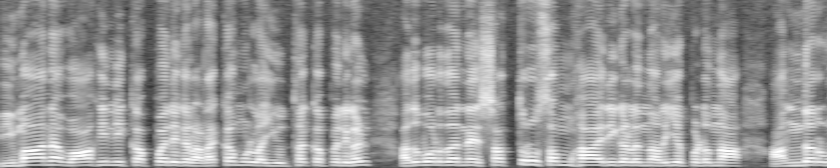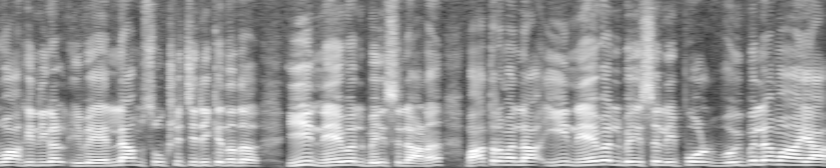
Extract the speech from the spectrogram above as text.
വിമാനവാഹിനി കപ്പലുകൾ അടക്കമുള്ള യുദ്ധക്കപ്പലുകൾ അതുപോലെ തന്നെ ശത്രു സംഹാരികൾ എന്നറിയപ്പെടുന്ന അന്തർവാഹിനികൾ ഇവയെല്ലാം സൂക്ഷിച്ചിരിക്കുന്നത് ഈ നേവൽ ബേസിലാണ് മാത്രമല്ല ഈ നേവൽ ബേസിൽ ഇപ്പോൾ വിപുലമായ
